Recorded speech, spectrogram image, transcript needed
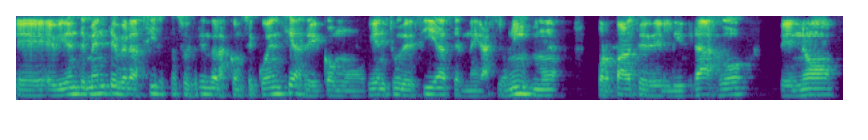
Eh, evidentemente Brasil está sufriendo las consecuencias de, como bien tú decías, el negacionismo por parte del liderazgo de no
